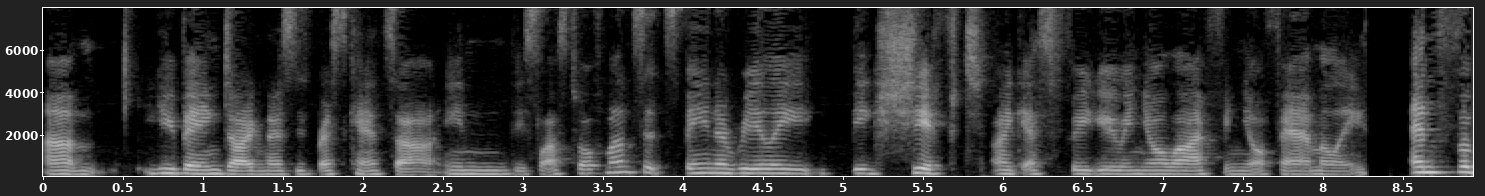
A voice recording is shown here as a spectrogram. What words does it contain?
um, you being diagnosed with breast cancer in this last 12 months it's been a really big shift i guess for you in your life in your family and for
